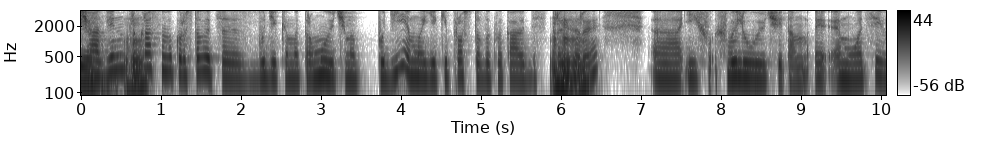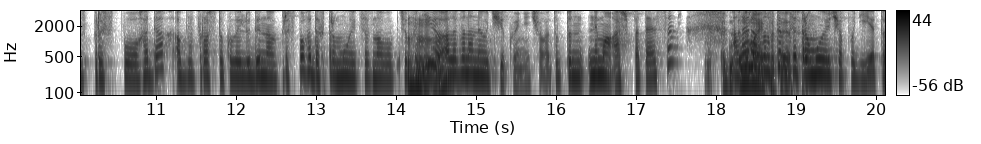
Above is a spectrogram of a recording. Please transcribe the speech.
Хоча він Мгм. прекрасно використовується з будь-якими травмуючими подіями, які просто викликають десь тригери. Е, І хвилюючі там е- емоції в- при спогадах, або просто коли людина при спогадах травмується знову цю подію, але вона не очікує нічого. Тобто нема аж ПТСР, але Немає разом з тим це травмуюча подія. То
